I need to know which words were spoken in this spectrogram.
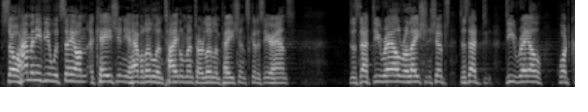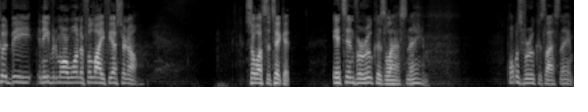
So, how many of you would say on occasion you have a little entitlement or a little impatience? Could I see your hands? Does that derail relationships? Does that d- derail what could be an even more wonderful life? Yes or no? So, what's the ticket? It's in Veruca's last name. What was Veruca's last name?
